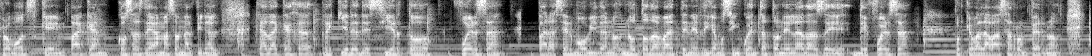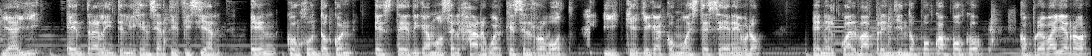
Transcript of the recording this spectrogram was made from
robots que empacan cosas de Amazon. Al final, cada caja requiere de cierto fuerza para ser movida. No, no toda va a tener, digamos, 50 toneladas de fuerza porque la vas a romper, ¿no? Y ahí entra la inteligencia artificial en conjunto con este, digamos, el hardware que es el robot y que llega como este cerebro en el cual va aprendiendo poco a poco, con prueba y error,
